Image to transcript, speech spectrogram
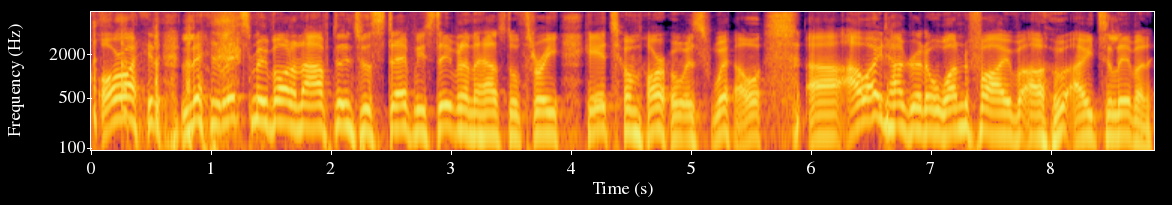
All right, let, us move on. And afternoons with Staffy Stephen in the house till three here tomorrow as well. Uh, 0800 150 811.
